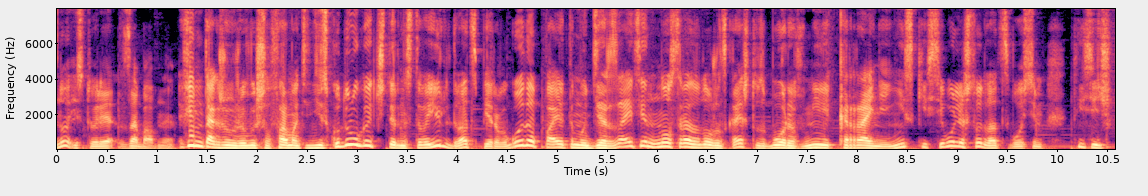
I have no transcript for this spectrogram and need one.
но история забавная. Фильм также уже вышел в формате диску друга 14 июля 2021 года, поэтому дерзайте, но сразу должен сказать, что сборы в мире крайне низкие, всего лишь 128 тысяч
